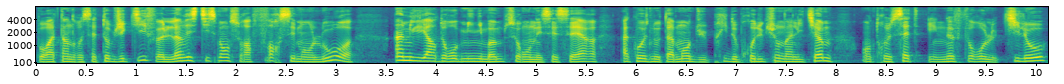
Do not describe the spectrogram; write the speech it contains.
Pour atteindre cet objectif, l'investissement sera forcément lourd. 1 milliard d'euros minimum seront nécessaires, à cause notamment du prix de production d'un lithium entre 7 et 9 euros le kilo.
